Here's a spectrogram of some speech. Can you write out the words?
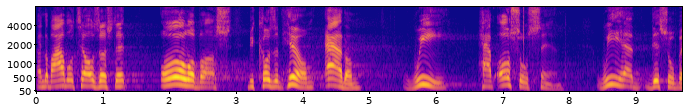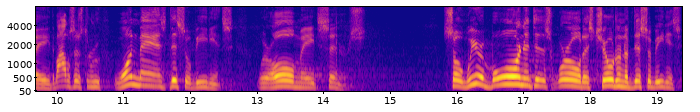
And the Bible tells us that all of us, because of him, Adam, we have also sinned. We have disobeyed. The Bible says through one man's disobedience, we're all made sinners. So we are born into this world as children of disobedience,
